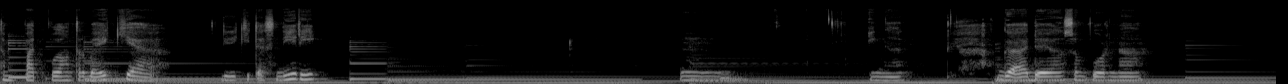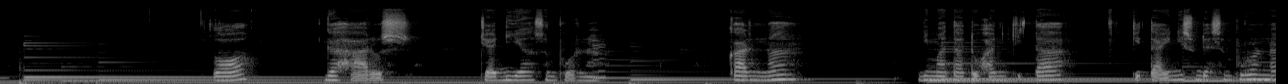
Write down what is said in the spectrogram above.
tempat pulang terbaik ya diri kita sendiri. Hmm, Ingat, gak ada yang sempurna. Lo gak harus jadi yang sempurna. Karena di mata Tuhan kita, kita ini sudah sempurna.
